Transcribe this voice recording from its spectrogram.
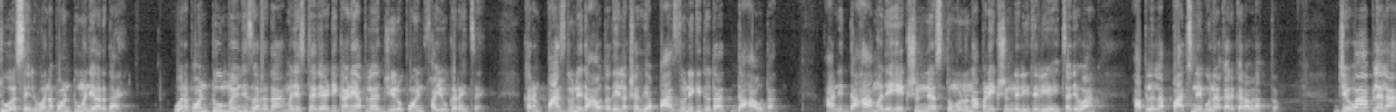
टू असेल. वन अपॉन टू म्हणजे अर्धा आहे. वन पॉईंट टू म्हणजेच अर्धा म्हणजेच त्याच्या ठिकाणी आपलं झिरो पॉईंट फाईव्ह करायचा आहे. कारण पाच दुने दहा होतात हे लक्षात घ्या. पाच दुने किती होतात? दहा होतात. आणि दहामध्ये एक शून्य असतो म्हणून आपण एक शून्य इथे लिहायचा. जेव्हा आपल्याला पाचने गुणाकार करावं लागतं. जेव्हा आपल्याला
